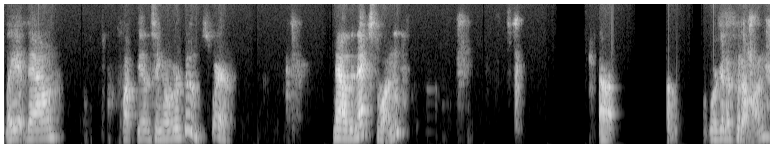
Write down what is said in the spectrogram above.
lay it down, flop the other thing over, boom, square. Now the next one, uh, we're going to put on,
